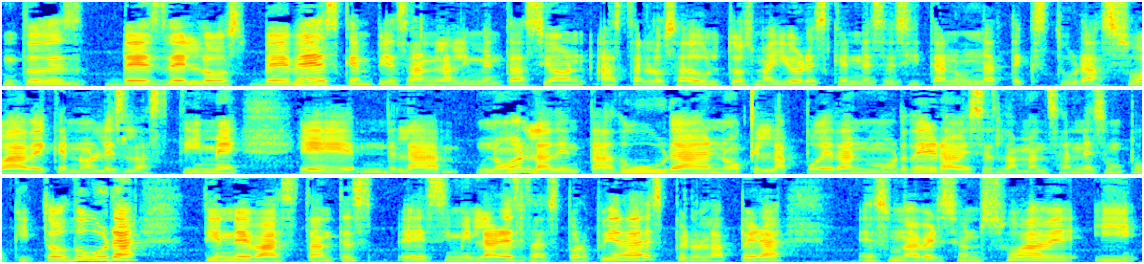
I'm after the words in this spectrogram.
Entonces, desde los bebés que empiezan la alimentación hasta los adultos mayores que necesitan una textura suave, que no les lastime eh, la, ¿no? la dentadura, ¿no? que la puedan morder. A veces la manzana es un poquito dura, tiene bastantes eh, similares las propiedades, pero la pera es una versión suave y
